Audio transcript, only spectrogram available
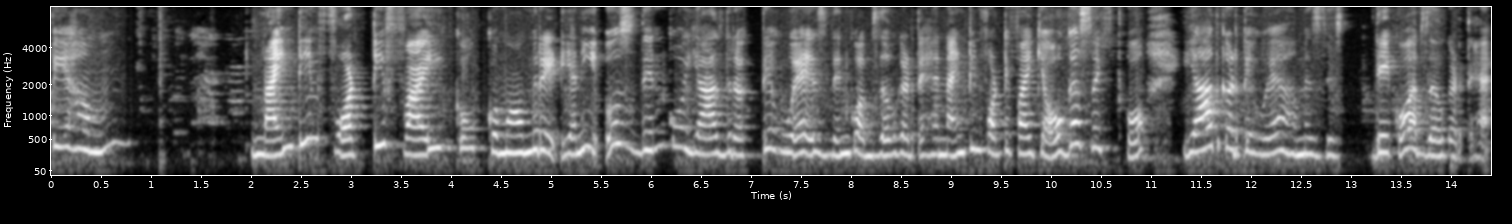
पे हम 1945 को कमोमरेट यानी उस दिन को याद रखते हुए इस दिन को ऑब्ज़र्व करते हैं 1945 के अगस्त सिक्स को याद करते हुए हम इस डे को ऑब्ज़र्व करते हैं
